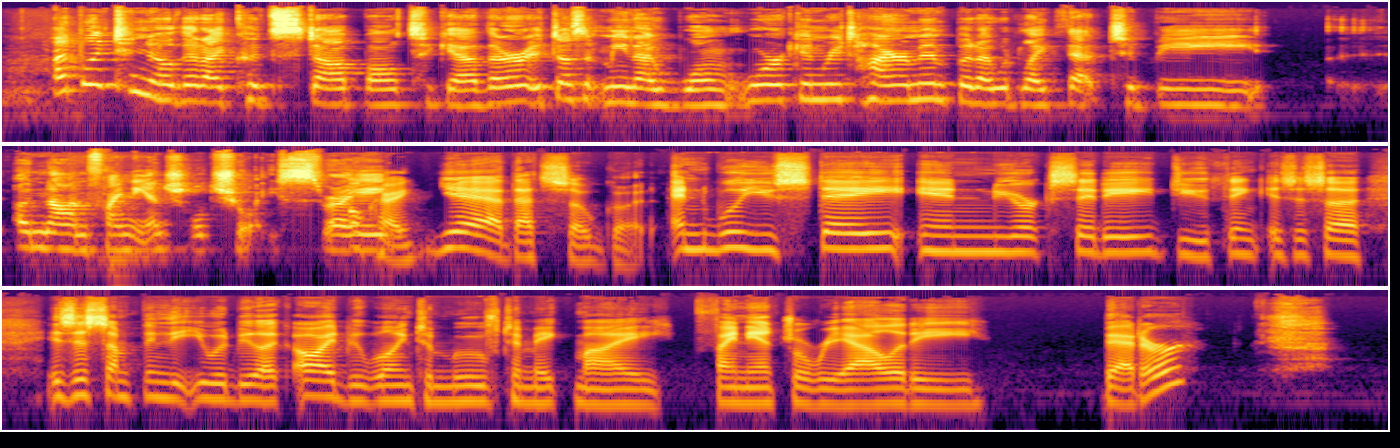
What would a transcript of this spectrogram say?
I'd like to know that I could stop altogether. It doesn't mean I won't work in retirement, but I would like that to be a non-financial choice, right? Okay. Yeah, that's so good. And will you stay in New York City? Do you think is this a is this something that you would be like, "Oh, I'd be willing to move to make my financial reality better?"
